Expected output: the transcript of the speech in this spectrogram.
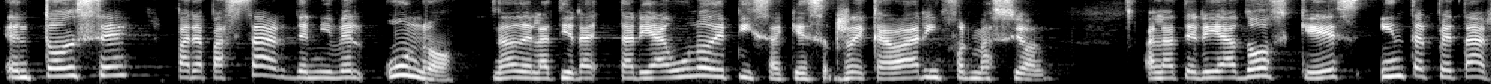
Entonces, para pasar del nivel 1, ¿no? de la tarea 1 de PISA, que es recabar información, a la tarea 2, que es interpretar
